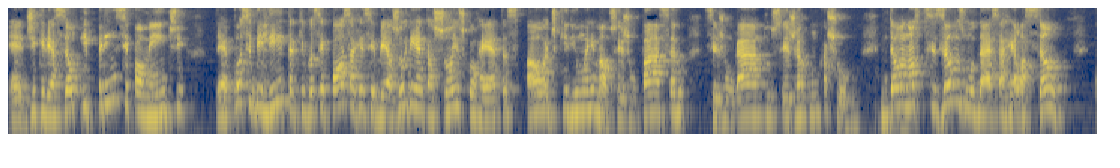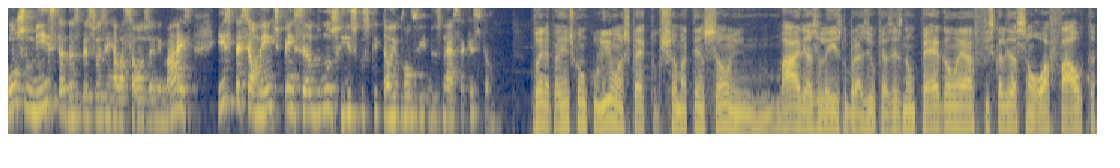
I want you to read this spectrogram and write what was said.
é, de criação e, principalmente, é, possibilita que você possa receber as orientações corretas ao adquirir um animal, seja um pássaro, seja um gato, seja um cachorro. Então, nós precisamos mudar essa relação consumista das pessoas em relação aos animais, especialmente pensando nos riscos que estão envolvidos nessa questão. Vânia, para a gente concluir, um aspecto que chama atenção em várias leis no Brasil que às vezes não pegam é a fiscalização ou a falta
